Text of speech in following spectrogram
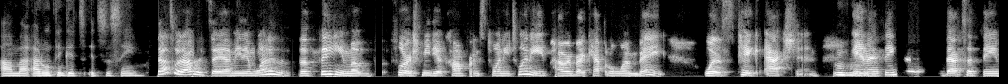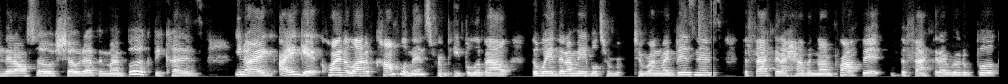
Um, I, don't think it's it's the same. That's what I would say. I mean, and one of the, the theme of Flourish Media Conference 2020, powered by Capital One Bank, was take action. Mm-hmm. And I think that that's a theme that also showed up in my book because you know, I, I get quite a lot of compliments from people about the way that I'm able to, to run my business, the fact that I have a nonprofit, the fact that I wrote a book.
